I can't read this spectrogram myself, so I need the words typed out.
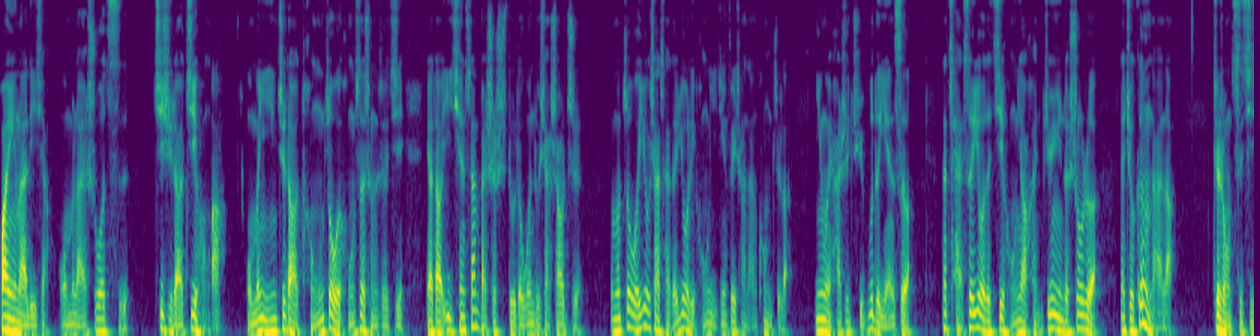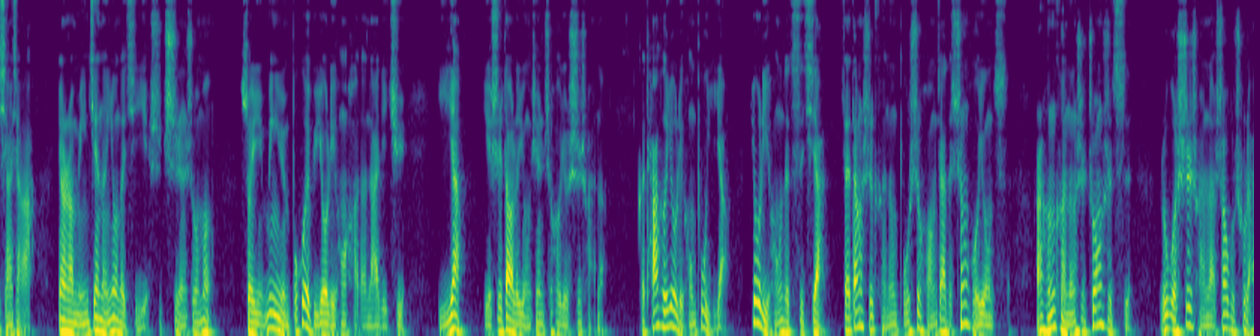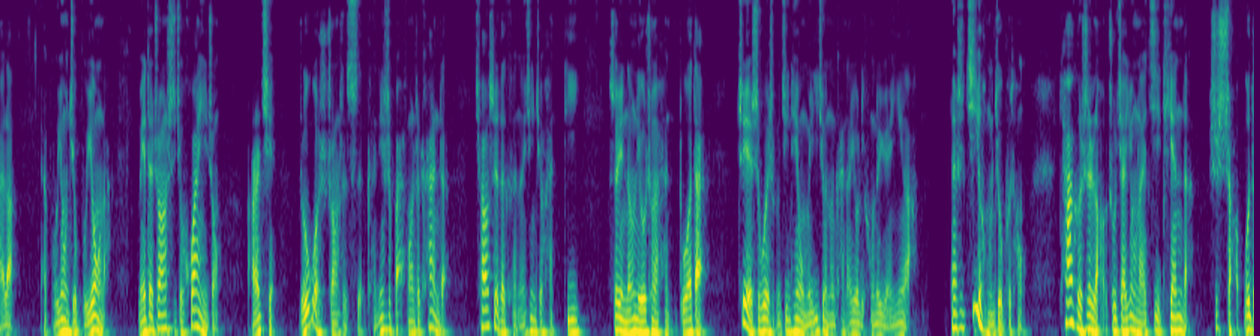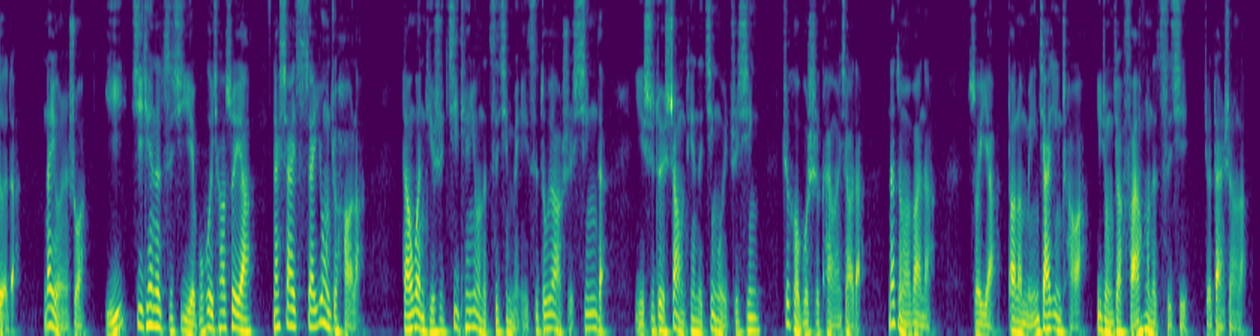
欢迎来理想，我们来说词，继续聊霁红啊。我们已经知道铜作为红色成色剂，要到一千三百摄氏度的温度下烧制。那么作为釉下彩的釉里红已经非常难控制了，因为还是局部的颜色。那彩色釉的霁红要很均匀的受热，那就更难了。这种瓷器想想啊，要让民间能用得起也是痴人说梦。所以命运不会比釉里红好到哪里去，一样也是到了永宣之后就失传了。可它和釉里红不一样，釉里红的瓷器啊，在当时可能不是皇家的生活用瓷，而很可能是装饰瓷。如果失传了，烧不出来了，哎，不用就不用了，没得装饰就换一种。而且，如果是装饰瓷，肯定是摆放着看着，敲碎的可能性就很低，所以能流传很多代。这也是为什么今天我们依旧能看到釉里红的原因啊。但是祭红就不同，它可是老朱家用来祭天的，是少不得的。那有人说，咦，祭天的瓷器也不会敲碎呀？那下一次再用就好了。但问题是，祭天用的瓷器每一次都要是新的，以示对上天的敬畏之心，这可不是开玩笑的。那怎么办呢？所以啊，到了明嘉靖朝啊，一种叫矾红的瓷器就诞生了。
